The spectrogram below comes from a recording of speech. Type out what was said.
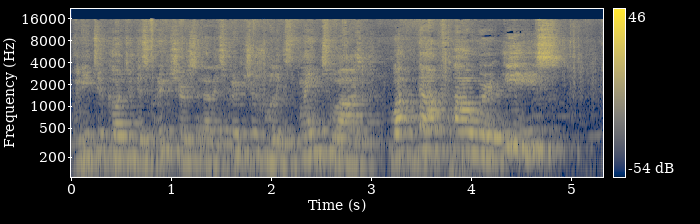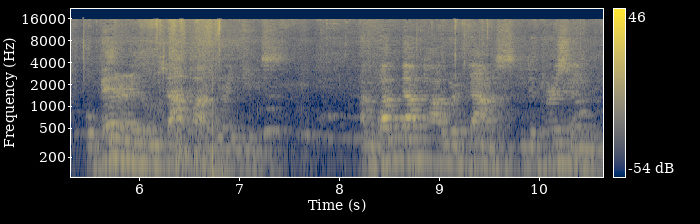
we need to go to the scriptures so that the scriptures will explain to us what that power is, or better, who that power is, and what that power does in the person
